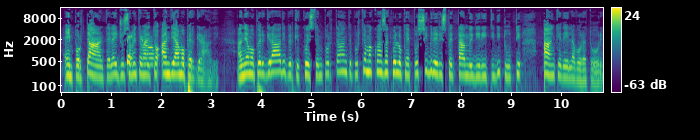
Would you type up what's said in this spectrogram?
è importante. Lei giustamente mi ha detto andiamo per gradi. Andiamo per gradi perché questo è importante, portiamo a casa quello che è possibile rispettando i diritti di tutti, anche dei lavoratori.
